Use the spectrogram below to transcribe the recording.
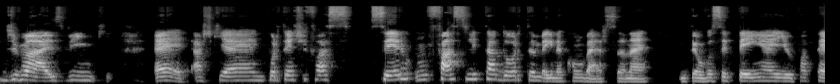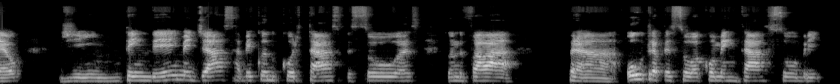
Demais, Vink. É, acho que é importante ser um facilitador também na conversa, né? Então, você tem aí o papel de entender mediar, saber quando cortar as pessoas, quando falar para outra pessoa comentar sobre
